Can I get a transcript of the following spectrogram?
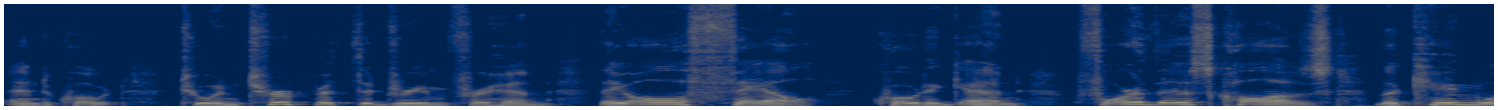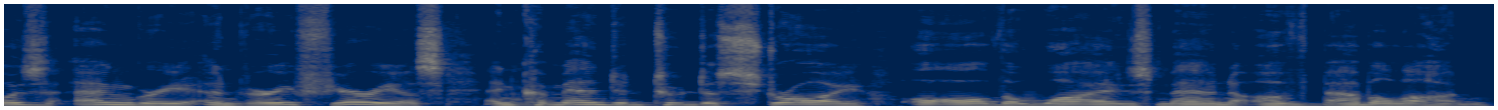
end quote, to interpret the dream for him. They all fail. Quote again, for this cause the king was angry and very furious and commanded to destroy all the wise men of Babylon.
